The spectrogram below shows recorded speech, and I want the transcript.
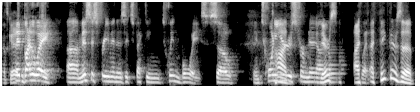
That's good. And by the way, uh, Mrs. Freeman is expecting twin boys. So in 20 Todd, years from now, there's- I, What? I think there's a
